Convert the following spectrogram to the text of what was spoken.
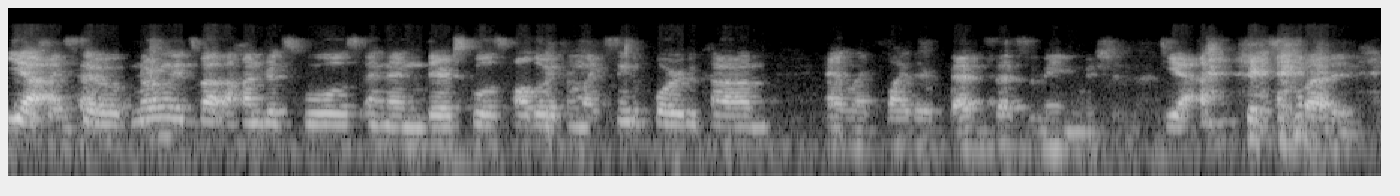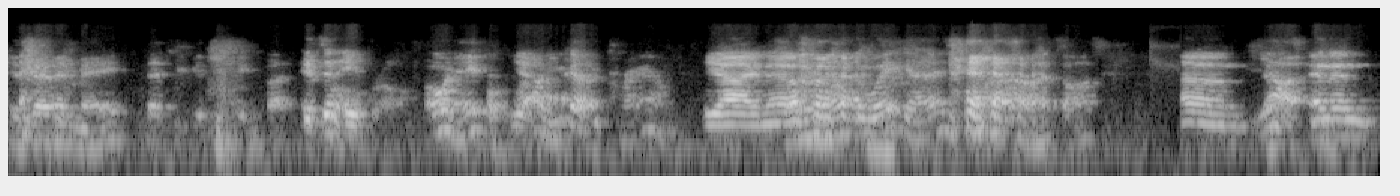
yeah, so normally it's about 100 schools, and then there are schools all the way from like Singapore who come and like fly their. That's, that's the main mission. Yeah. Kick some butt in. Is that in May that you get to kick butt? It's in April. Oh, in April. Yeah. Wow, you got a crown. Yeah, I know. So the way, guys. Wow, that's awesome. Um, yeah, and then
